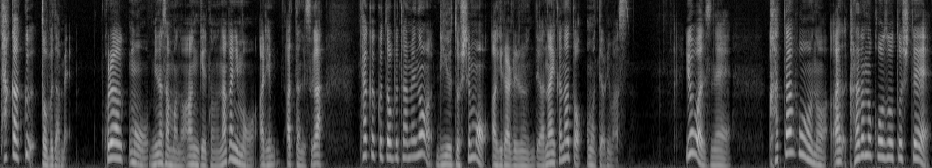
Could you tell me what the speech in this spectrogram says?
高く飛ぶため。これはもう皆様のアンケートの中にもあり、あったんですが、高く飛ぶための理由としても挙げられるんではないかなと思っております。要はですね、片方のあ体の構造として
